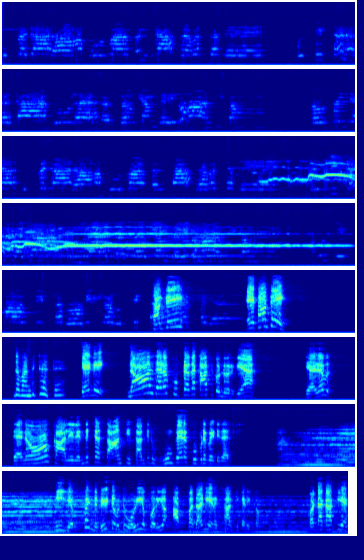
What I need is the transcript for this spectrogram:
सुप्रजा रामपूर्वा सन्ध्या प्रवर्तते उत्तिष्ठ नरशार्दूल कर्तव्यं दैवमान्तिकम् कौसल्या सुप्रजा रामपूर्वा सन्ध्या प्रवर्तते उत्तिष्ठ नरशार्दूल कर्तव्यं दैवमान्तिकम् उत्तिष्ठ गोविन्द उत्तिष्ठ சாந்தி ஏ சாந்தி இந்த வந்துட்டு அத்தை ஏண்டி நாலு தடவை கூப்பிட்டாதான் காசு கொண்டு வருவியா எழவு தினம் காலையில எந்திரிச்சா சாந்தி சாந்தின்னு உன் பேரை கூப்பிட வேண்டியதா இருக்கு. நீ எப்ப இந்த வீட்டை விட்டு ஒழிய போறியோ அப்பதான் எனக்கு சாந்தி கிடைக்கும். கொண்டா காப்பிய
